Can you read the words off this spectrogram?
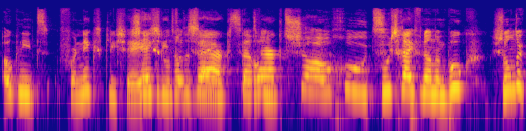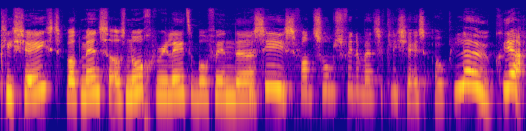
ook niet voor niks clichés. Zeker niet, want dat het zijn- werkt. Daarom, Het werkt zo goed. Hoe schrijf je dan een boek zonder clichés, wat mensen alsnog relatable vinden? Precies, want soms vinden mensen clichés ook leuk. Ja,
